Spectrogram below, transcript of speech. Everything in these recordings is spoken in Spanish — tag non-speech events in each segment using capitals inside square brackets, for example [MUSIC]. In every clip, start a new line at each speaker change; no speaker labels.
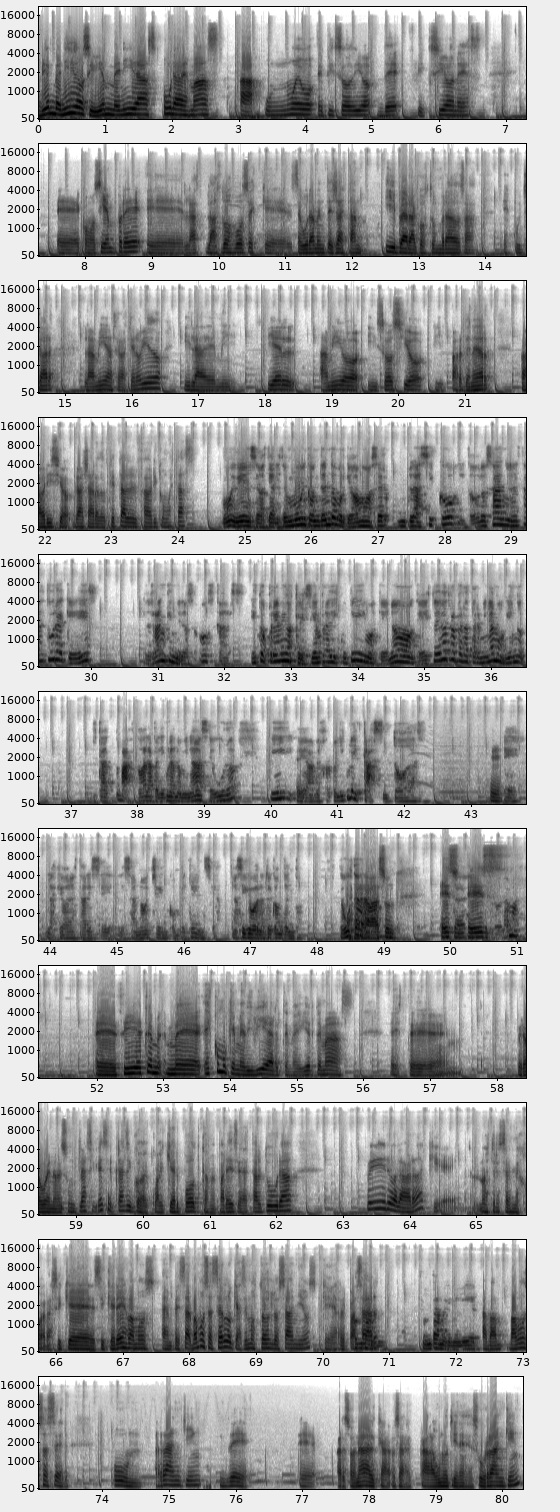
Bienvenidos y bienvenidas una vez más a un nuevo episodio de Ficciones. Eh, como siempre, eh, las, dos voces que seguramente ya están hiper acostumbrados a escuchar, la mía, Sebastián Oviedo, y la de mi fiel amigo y socio y partener, Fabricio Gallardo. ¿Qué tal, Fabri? ¿Cómo estás?
Muy bien, Sebastián. Estoy muy contento porque vamos a hacer un clásico de todos los años a esta altura, que es el ranking de los Oscars. Estos premios que siempre discutimos, que no, que esto y el otro, pero terminamos viendo toda la película nominada seguro, y eh, a mejor película y casi todas. Eh, las que van a estar esa noche en competencia. Así que bueno, estoy contento.
¿Te gusta grabar? Es, es, este, este programa? Eh, sí, este me, es como que me divierte, me divierte más. Este, pero bueno, es un clásico, es el clásico de cualquier podcast, me parece, a esta altura. Pero la verdad que nuestro es el mejor. Así que si querés, vamos a empezar. Vamos a hacer lo que hacemos todos los años, que es repasar.
Contame, que me
ah, vamos a hacer un ranking de eh, personal, o sea, cada uno tiene su ranking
